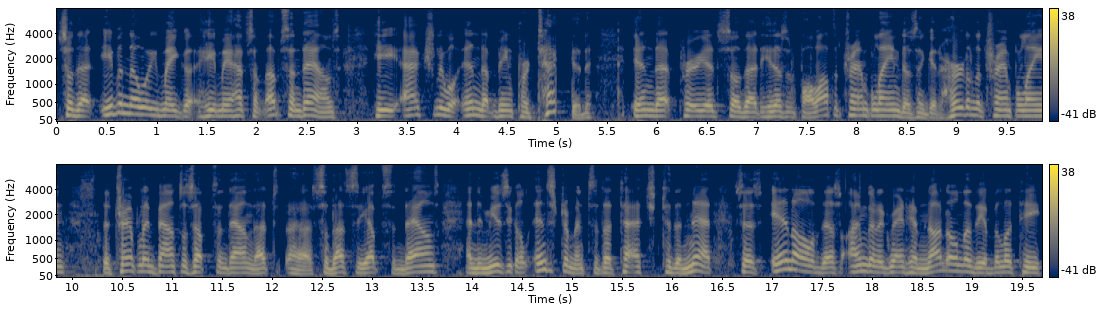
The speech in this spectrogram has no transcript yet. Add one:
so that even though he may, go, he may have some ups and downs, he actually will end up being protected in that period so that he doesn't fall off the trampoline, doesn't get hurt on the trampoline. The trampoline bounces ups and downs, that's, uh, so that's the ups and downs. And the musical instruments that attach to the net says, in all of this, I'm going to grant him not only the ability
